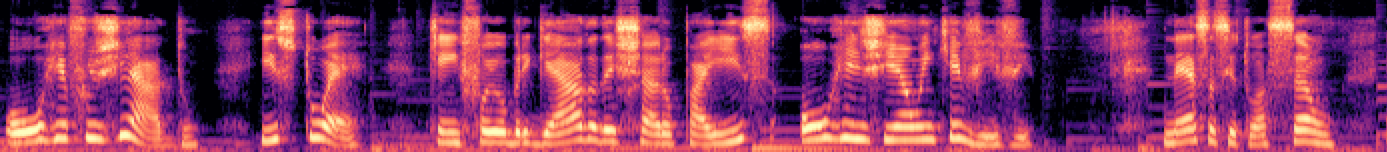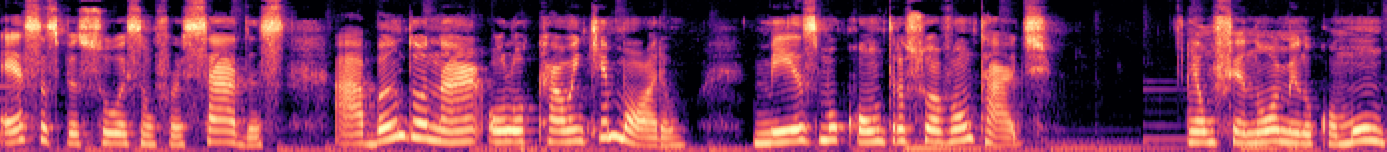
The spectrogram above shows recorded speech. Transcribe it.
ou refugiado, isto é, quem foi obrigado a deixar o país ou região em que vive. Nessa situação, essas pessoas são forçadas a abandonar o local em que moram, mesmo contra sua vontade. É um fenômeno comum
